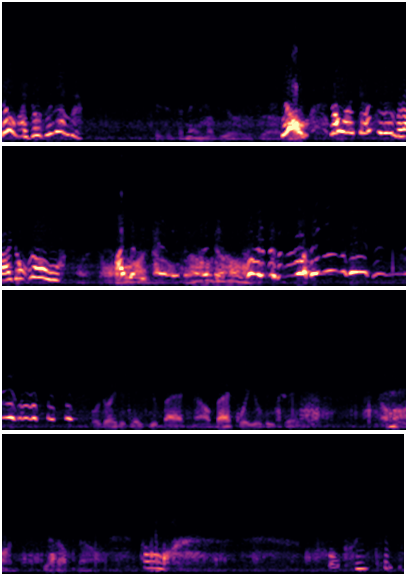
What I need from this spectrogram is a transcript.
No, I don't remember. Is it the name of your... Uh... No, no, I can't remember. I don't know. It's all I right didn't now. Now, now. We're going to take you back now, back where you'll be safe. Come on, get up now. Oh. Oh, please take me.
